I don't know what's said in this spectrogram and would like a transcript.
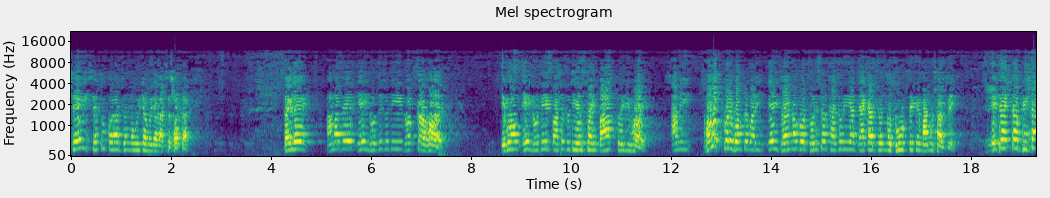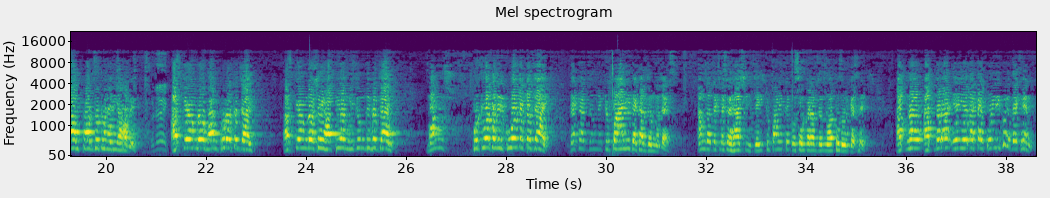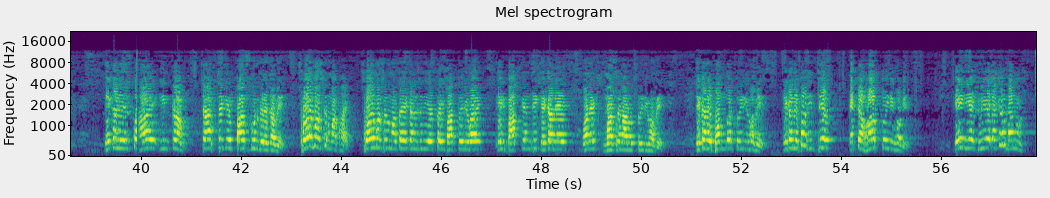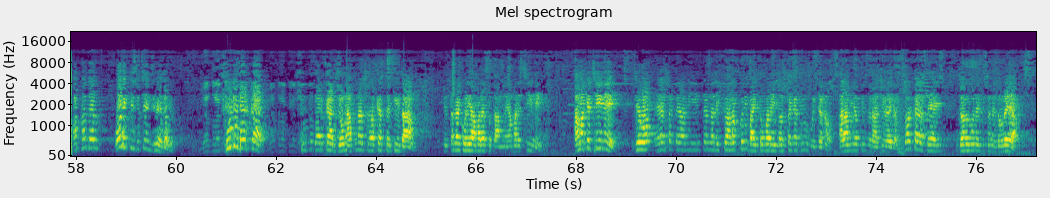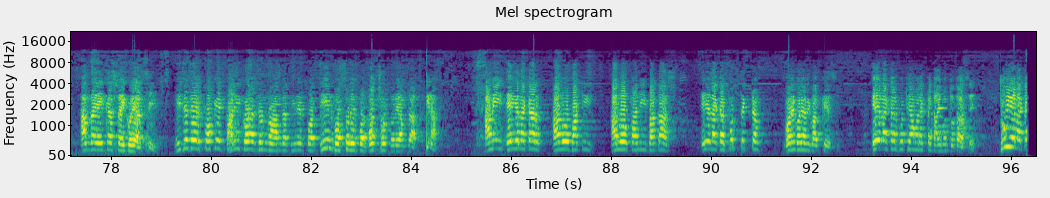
সেই সেতু করার জন্য উইটা বইটা লাগছে সরকার। তাইলে আমাদের এই নদী যদি রক্ষা হয় এবং এই নদীর পাশে যদি স্থায়ী বাঁধ তৈরি হয়, আমি হলপ করে বলতে পারি, এই জয়নগর দরিসর খাজুরিয়া দেখার জন্য দূর থেকে মানুষ আসবে। এটা একটা বিশাল পর্যটন এরিয়া হবে। আজকে আমরা মনপুরাতে যাই, আজকে আমরা সেই হাতিয়ার নিজুম দ্বীপে যাই, মানুষ পটুয়াখালীর কুয়াকাটা যায় দেখার জন্য, একটু পানি দেখার জন্য যায় আমরা দেখলে হাসি যে একটু পানিতে গোসল করার জন্য অত দূর গেছে। আপনার, আপনারা এই এলাকায় তৈরি করে দেখেন, এখানে আয় ইনকাম চার থেকে পাঁচ গুণ বেড়ে যাবে। ছয় মাসের মাথায়, ছয় মাসের মাথায় এখানে যদি স্থায়ী বাদ তৈরি হয়, এই বাদ কেন্দ্রিক এখানে অনেক মাছের আড়ত তৈরি হবে। এখানে বন্দর তৈরি হবে। এখানে বাণিজ্যের একটা হাব তৈরি হবে। এই নিয়ে দুই এলাকার মানুষ, আপনাদের অনেক কিছু চেঞ্জ হয়ে যাবে। শুধু দরকার শুধু দরকার জমি। আপনার কাছ থেকে কি দাম? চিন্তা করি, আমার এত দাম নেই, আমার চিনে। আমাকে চিনে যে ও, এর সাথে আমি ইন্টারনাল একটু আলাপ করি, ভাই, তোমার এই দশ টাকা তুমি বুঝে নাও। আর আমিও কিন্তু রাজি হয়ে যাব। দরকার আছে এই জনগণের পিছনে দৌড়াইয়া। আমরা এই কাজটাই করে আসছি। নিজেদের পকেট ভারী করার জন্য আমরা দিনের পর দিন, বছরের পর বছর ধরে আমরা আমি এই এলাকার আলো বাটি আলো, পানি, বাতাস এই এলাকার প্রত্যেকটা ঘরে ঘরে আমি ভাত খেয়েছি। এই এলাকার প্রতি আমার একটা দায়বদ্ধতা আছে। দুই এলাকা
